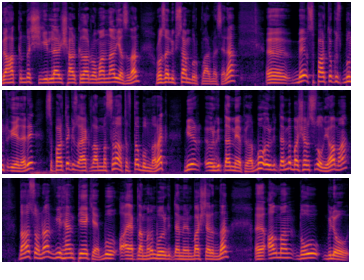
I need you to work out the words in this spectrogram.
ve hakkında şiirler, şarkılar, romanlar yazılan Rosa Luxemburg var mesela. Ee, ve Spartacus Bund üyeleri Spartacus ayaklanmasına atıfta bulunarak bir örgütlenme yapıyorlar. Bu örgütlenme başarısız oluyor ama daha sonra Wilhelm Pieck bu ayaklanmanın, bu örgütlenmenin başlarından e, Alman Doğu Bloğu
